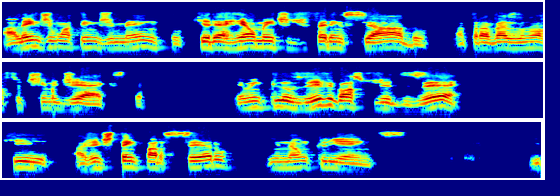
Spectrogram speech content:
Além de um atendimento que ele é realmente diferenciado através do nosso time de expert. Eu, inclusive, gosto de dizer que a gente tem parceiro e não clientes. E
